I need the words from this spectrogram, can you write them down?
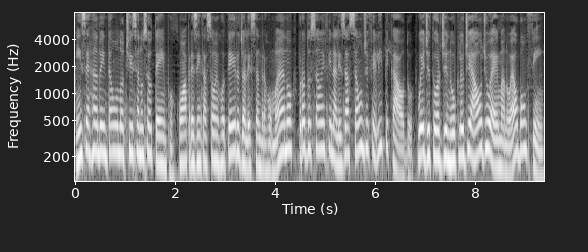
Encerrando então o Notícia no seu tempo, com a apresentação em roteiro de Alessandra Romano, produção e finalização de Felipe Caldo. O editor de núcleo de áudio é Emanuel Bonfim.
